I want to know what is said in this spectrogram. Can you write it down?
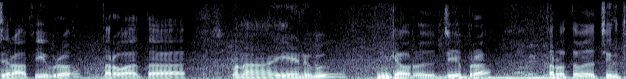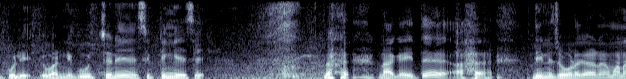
జిరాఫీ బ్రో తర్వాత మన ఏనుగు ఇంకెవరు? జీబ్రా తర్వాత చిరుతపులి. ఇవన్నీ కూర్చొని సిట్టింగ్ వేసే. నాకైతే దీన్ని చూడగానే మన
